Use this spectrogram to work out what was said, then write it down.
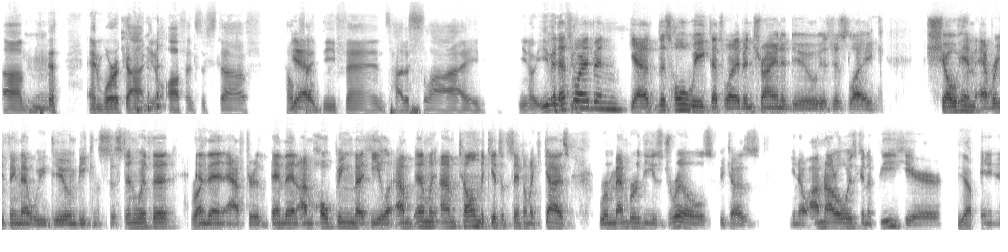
um, Mhm. and work on you know offensive stuff, help Yeah. side defense, how to slide. You know, even if that's what I've been. Yeah, this whole week, that's what I've been trying to do is just like show him everything that we do and be consistent with it. Right. And then after, and then I'm hoping that he, like, I'm, I'm, I'm telling the kids at the same time, like, guys, remember these drills because you know I'm not always going to be here, Yep. and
